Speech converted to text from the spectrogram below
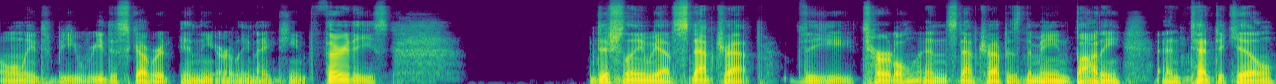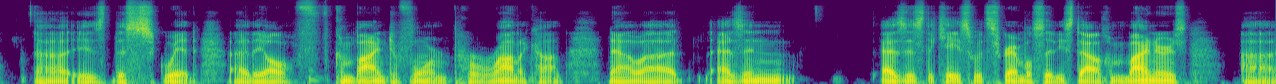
only to be rediscovered in the early 1930s. Additionally, we have Snaptrap, the turtle, and Snaptrap is the main body, and Tentakil uh, is the squid. Uh, they all f- combine to form Piranacon. Now, uh, as in as is the case with Scramble City style combiners, uh,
